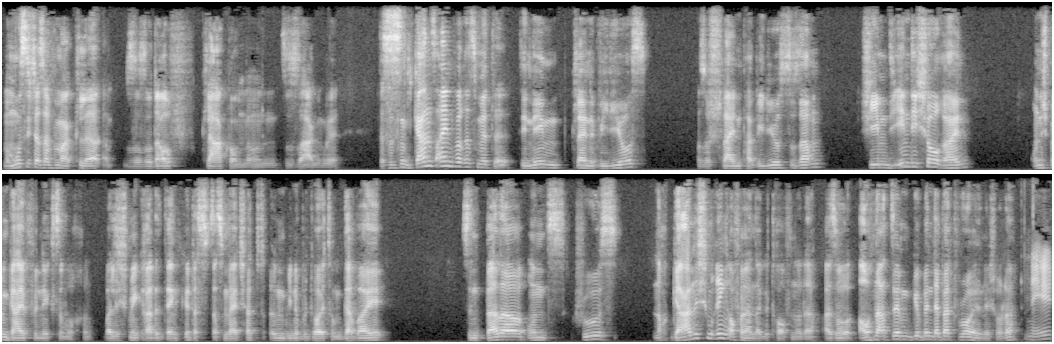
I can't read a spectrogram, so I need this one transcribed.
Man muss sich das einfach mal klar, so, so darauf klarkommen, wenn man so sagen will. Das ist ein ganz einfaches Mittel. Die nehmen kleine Videos, also schneiden ein paar Videos zusammen, schieben die in die Show rein und ich bin gehypt für nächste Woche, weil ich mir gerade denke, dass das Match hat irgendwie eine Bedeutung. Dabei sind Bella und Cruz noch gar nicht im Ring aufeinander getroffen, oder? Also auch nach dem Gewinn der Battle Royale nicht, oder? Nee,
